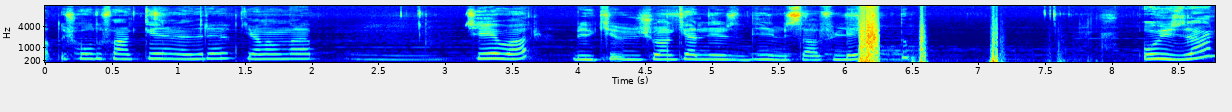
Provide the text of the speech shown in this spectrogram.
Tatlış oldu farklı kelimelere yalanlara şey var. Bir iki şu an kendiniz değil misafirliğe çıktım. O yüzden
